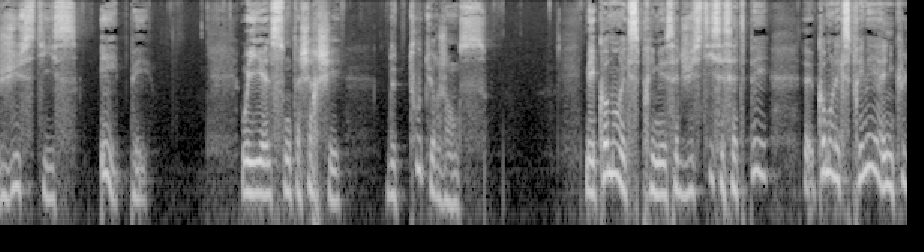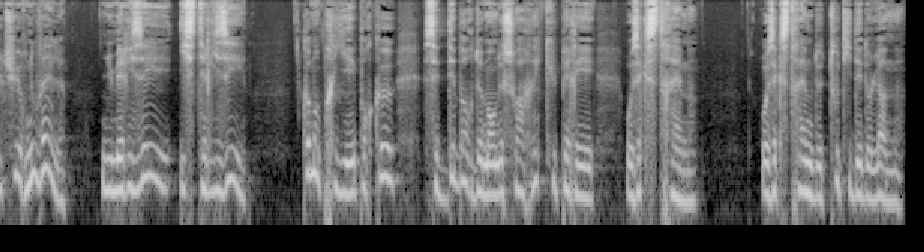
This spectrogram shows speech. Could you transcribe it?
justice et paix. Oui, elles sont à chercher de toute urgence. Mais comment exprimer cette justice et cette paix? Euh, Comment l'exprimer à une culture nouvelle, numérisée, hystérisée? Comment prier pour que ces débordements ne soient récupérés aux extrêmes, aux extrêmes de toute idée de l'homme?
